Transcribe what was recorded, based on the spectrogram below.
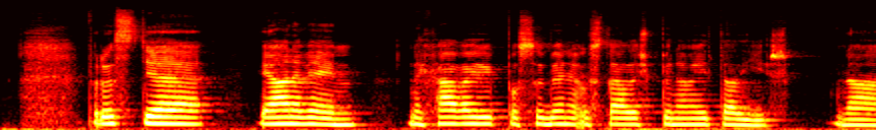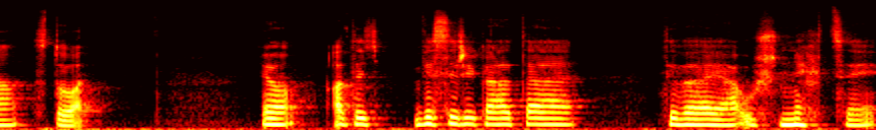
prostě, já nevím, nechávají po sobě neustále špinavý talíř na stole. Jo, a teď vy si říkáte, ty já už nechci,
